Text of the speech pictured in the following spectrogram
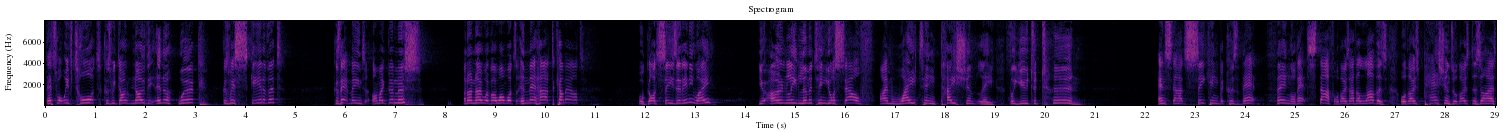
That's what we've taught because we don't know the inner work because we're scared of it. Because that means, oh my goodness, I don't know if I want what's in that heart to come out. Well, God sees it anyway. You're only limiting yourself. I'm waiting patiently for you to turn and start seeking because that thing or that stuff or those other lovers or those passions or those desires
